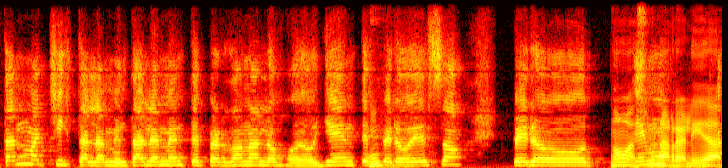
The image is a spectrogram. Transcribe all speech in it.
tan machista, lamentablemente, perdona a los oyentes, pero eso, pero... No, es una realidad.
